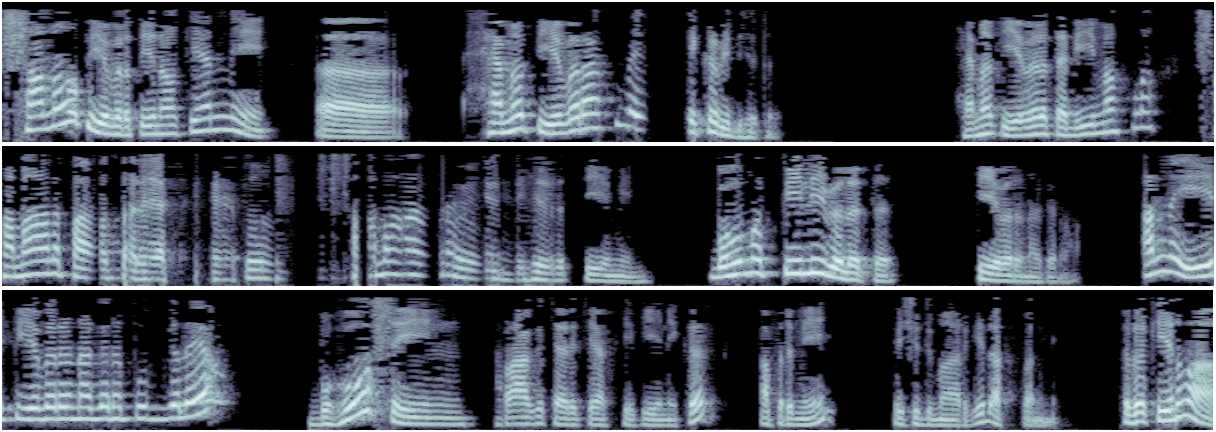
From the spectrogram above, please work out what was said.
සමව පියවර තියනවා කියන්නේ හැම පියවරක්ම එක විදිහට. හැම පියවර තැබීමක්ම සමාන පාතරයක් ඇතුව සමාන විදිහට තියෙමින් බොහොම පිළිවෙලට පියවර නගනවා. අන්න ඒ පියවර නගන පුද්ගලයා බොහෝ සෙයින් රාග චරිතයක් කියන එක අපිට මේ විසුද්ධි මාර්ගයේ දක්වන්නේ. ඒක කියනවා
